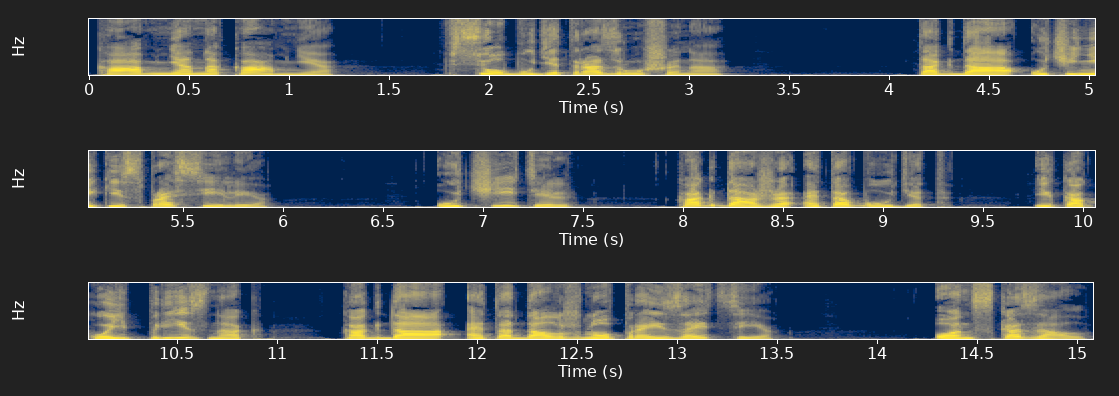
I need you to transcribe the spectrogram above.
камня на камне, все будет разрушено». Тогда ученики спросили, «Учитель, когда же это будет? И какой признак, когда это должно произойти?» Он сказал,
